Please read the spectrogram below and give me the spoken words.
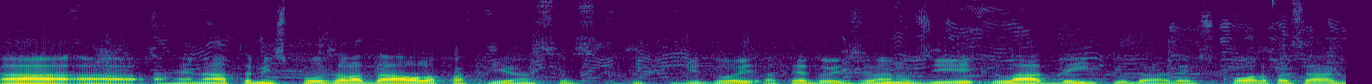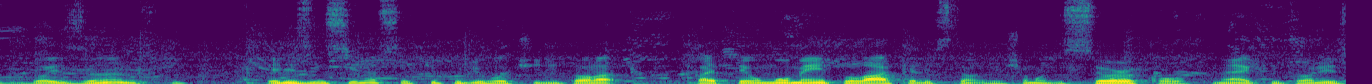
A, a, a Renata, minha esposa, ela dá aula para crianças de, dois, até dois anos e lá dentro da, da escola, faz assim, ah, dois anos, eles ensinam esse tipo de rotina. Então ela vai ter um momento lá que eles, tão, eles chamam de circle, né? Que então eles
